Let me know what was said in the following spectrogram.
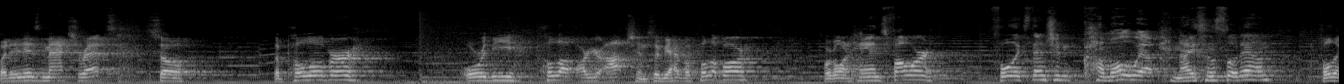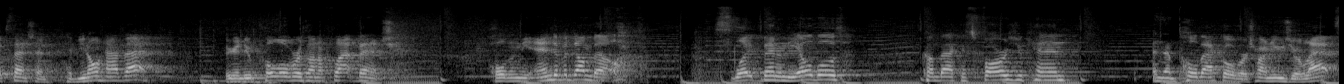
but it is max reps. So the pullover or the pull-up are your options. So if you have a pull-up bar, we're going hands forward, full extension, come all the way up, nice and slow down, full extension. If you don't have that, you're gonna do pullovers on a flat bench, holding the end of a dumbbell, slight bend in the elbows, come back as far as you can, and then pull back over, trying to use your lats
